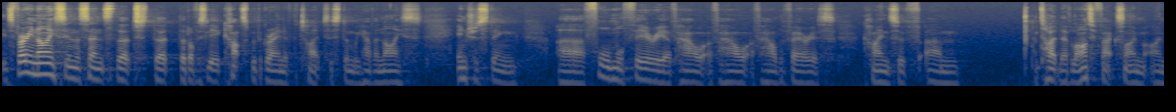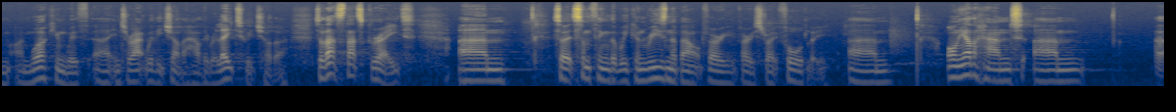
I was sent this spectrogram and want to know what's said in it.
it's very nice in the sense that, that, that obviously it cuts with the grain of the type system. We have a nice, interesting, uh, formal theory of how, of, how, of how the various kinds of um, type level artifacts I'm, I'm, I'm working with uh, interact with each other, how they relate to each other. So that's, that's great. Um, so it's something that we can reason about very, very straightforwardly. Um, on the other hand, um, uh,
